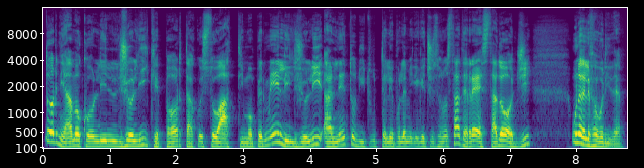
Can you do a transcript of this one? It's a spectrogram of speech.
Torniamo con Lil Jolie che porta questo attimo. Per me Lil Jolie, al netto di tutte le polemiche che ci sono state, resta ad oggi una delle favorite.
